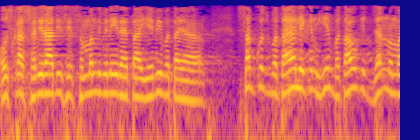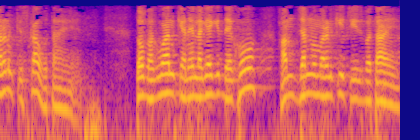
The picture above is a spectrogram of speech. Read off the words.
और उसका शरीर आदि से संबंध भी नहीं रहता, ये भी बताया। सब कुछ बताया, लेकिन ये बताओ कि जन्म मरण किसका होता है? तो भगवान कहने लगे कि देखो हम जन्म मरण की चीज़ बताएँ।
